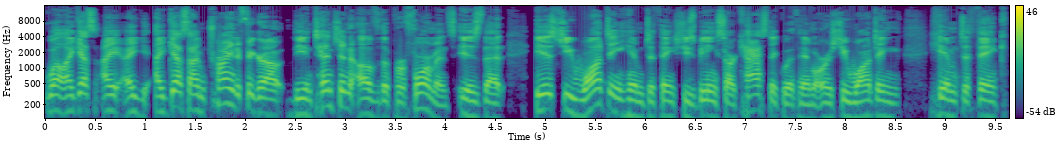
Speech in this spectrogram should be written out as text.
Well, I guess I, I I guess I'm trying to figure out the intention of the performance is that is she wanting him to think she's being sarcastic with him, or is she wanting him to think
